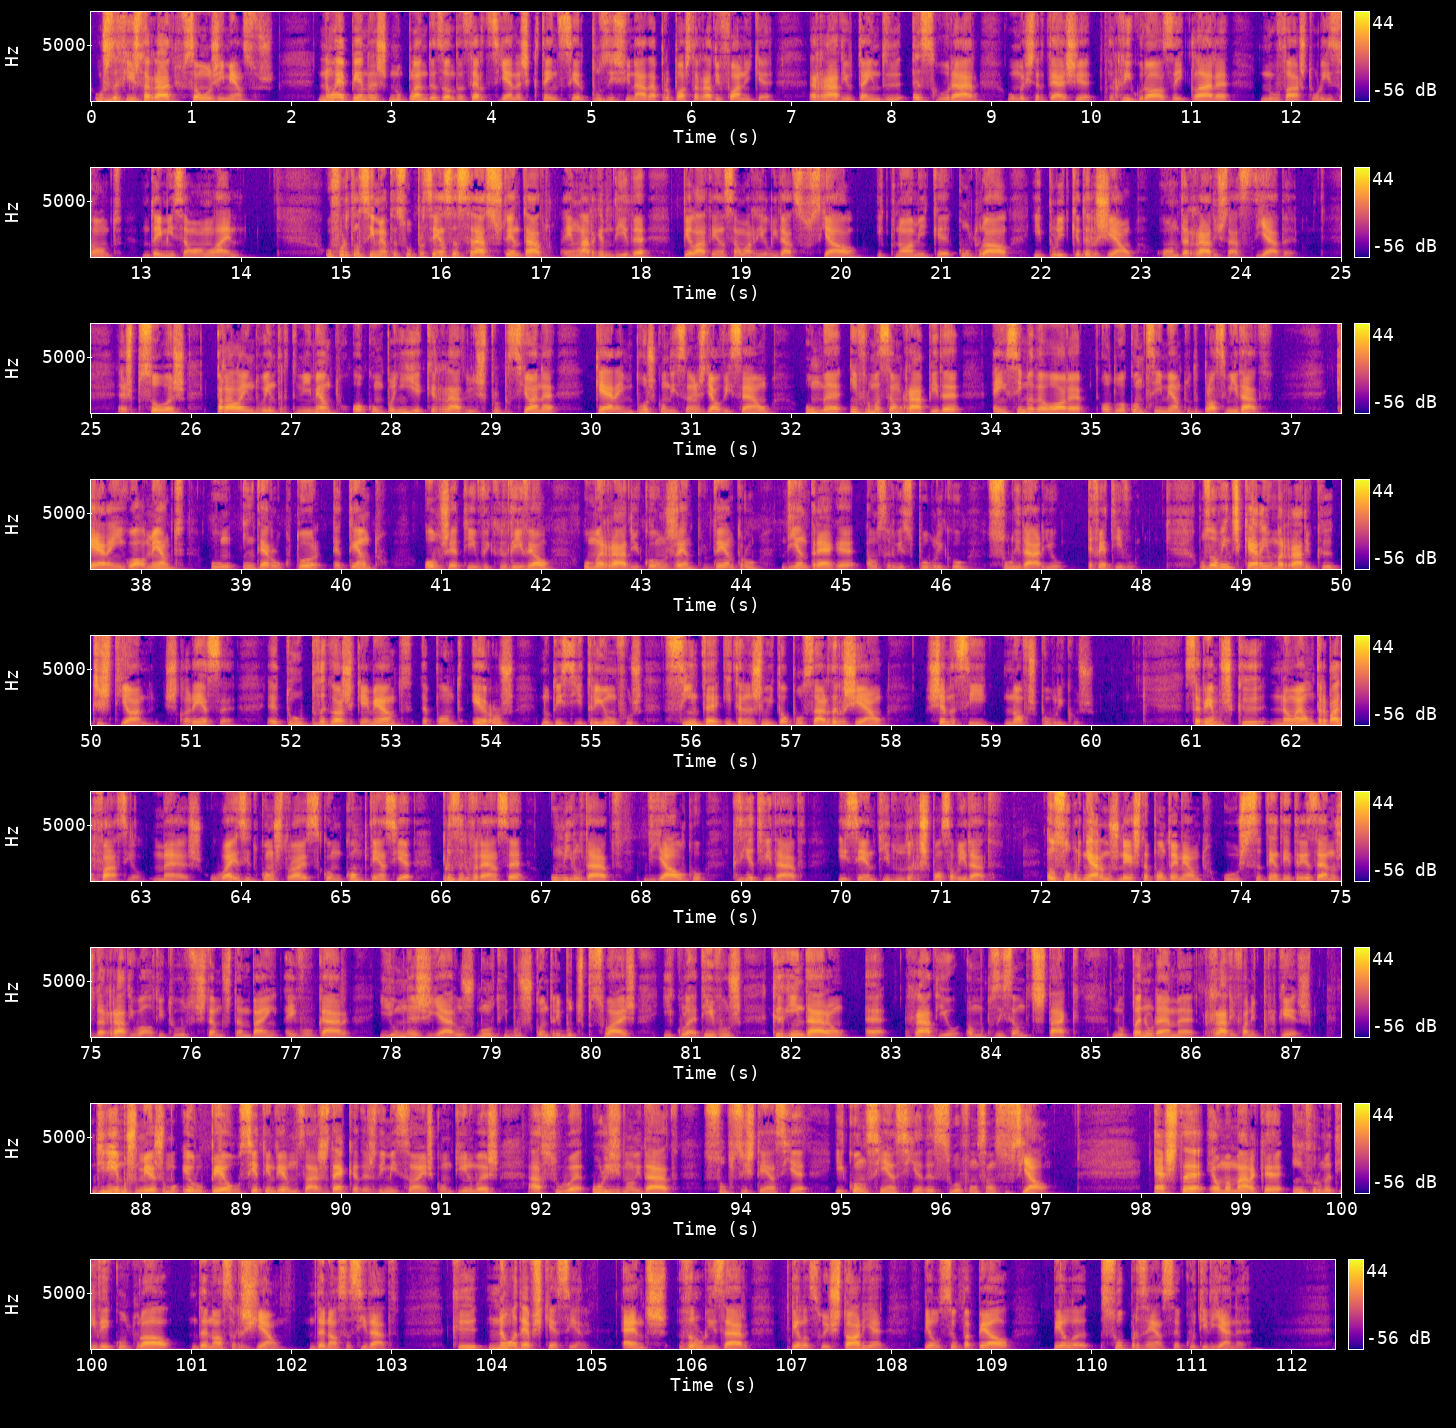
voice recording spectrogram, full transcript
Os desafios da rádio são hoje imensos. Não é apenas no plano das ondas hertzianas que tem de ser posicionada a proposta radiofónica. A rádio tem de assegurar uma estratégia rigorosa e clara no vasto horizonte da emissão online. O fortalecimento da sua presença será sustentado, em larga medida, pela atenção à realidade social, económica, cultural e política da região onde a rádio está assediada. As pessoas, para além do entretenimento ou companhia que a rádio lhes proporciona, querem boas condições de audição, uma informação rápida, em cima da hora ou do acontecimento de proximidade. Querem, igualmente, um interlocutor atento, objetivo e credível, uma rádio com gente dentro de entrega a um serviço público solidário, efetivo. Os ouvintes querem uma rádio que questione, esclareça, atue pedagogicamente, aponte erros, noticie triunfos, sinta e transmita ao pulsar da região, chama-se novos públicos. Sabemos que não é um trabalho fácil, mas o êxito constrói-se com competência, perseverança, humildade, diálogo, criatividade e sentido de responsabilidade. Ao sublinharmos neste apontamento os 73 anos da Rádio Altitude, estamos também a evocar e homenagear os múltiplos contributos pessoais e coletivos que guindaram a rádio a uma posição de destaque no panorama radiofónico português. Diríamos mesmo europeu, se atendermos às décadas de emissões contínuas, à sua originalidade, subsistência e consciência da sua função social. Esta é uma marca informativa e cultural da nossa região, da nossa cidade, que não a deve esquecer, antes valorizar pela sua história, pelo seu papel, pela sua presença cotidiana.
